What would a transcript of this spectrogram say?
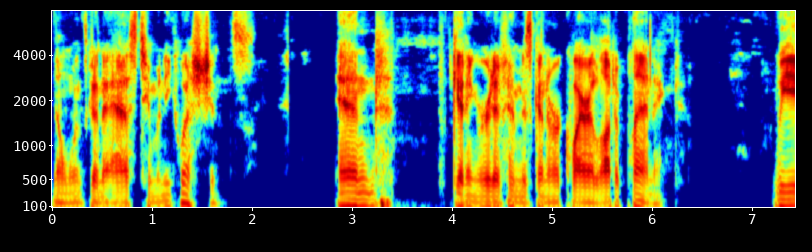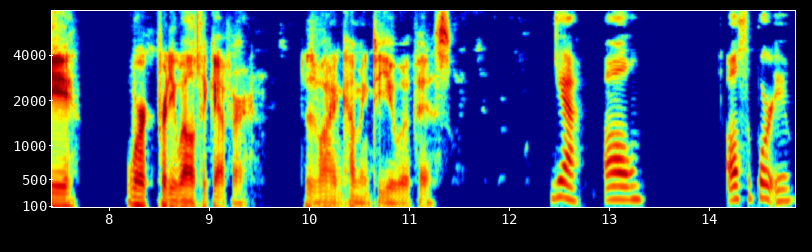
no one's going to ask too many questions. And getting rid of him is going to require a lot of planning. We work pretty well together, which is why I'm coming to you with this. Yeah, I'll I'll support you.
